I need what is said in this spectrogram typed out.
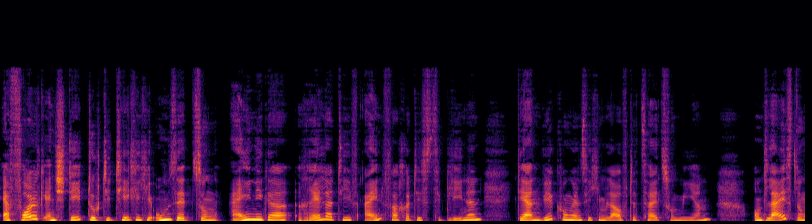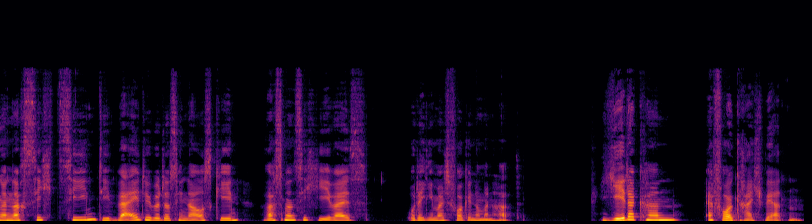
Erfolg entsteht durch die tägliche Umsetzung einiger relativ einfacher Disziplinen, deren Wirkungen sich im Lauf der Zeit summieren und Leistungen nach sich ziehen, die weit über das hinausgehen, was man sich jeweils oder jemals vorgenommen hat. Jeder kann erfolgreich werden,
